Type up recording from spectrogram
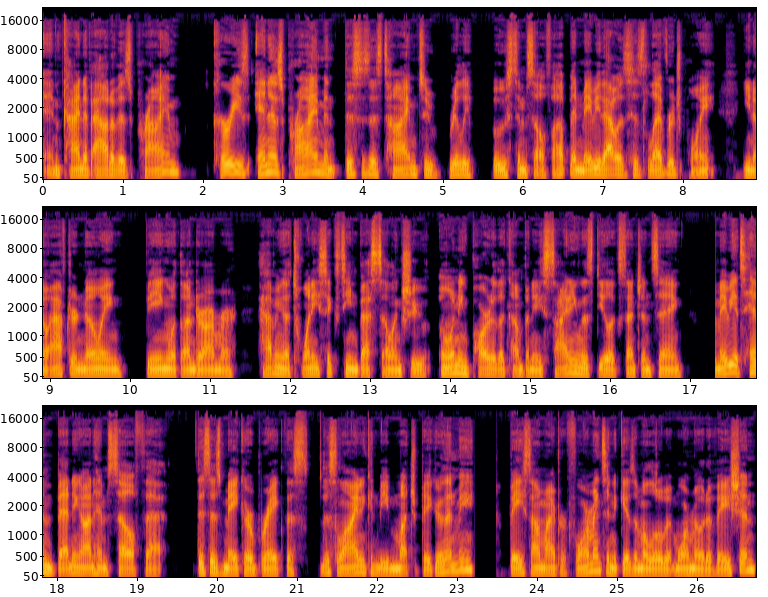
and kind of out of his prime. Curry's in his prime, and this is his time to really boost himself up. And maybe that was his leverage point, you know, after knowing being with Under Armour, having a 2016 best selling shoe, owning part of the company, signing this deal extension, saying maybe it's him betting on himself that this is make or break. This this line can be much bigger than me based on my performance, and it gives him a little bit more motivation.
